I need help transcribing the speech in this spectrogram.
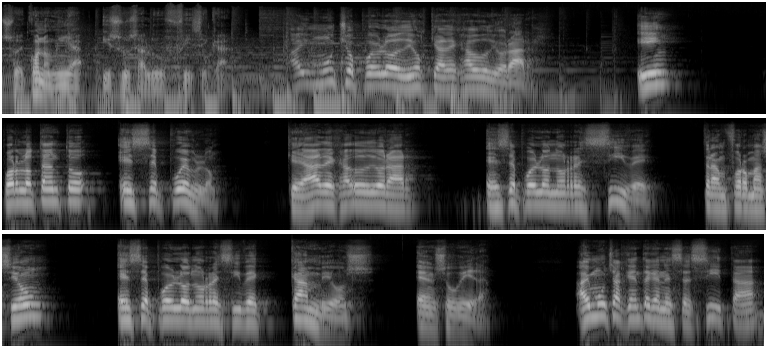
su economía y su salud física. Hay mucho pueblo de Dios que ha dejado de orar. Y por lo tanto, ese pueblo que ha dejado de orar, ese pueblo no recibe transformación, ese pueblo no recibe cambios en su vida. Hay mucha gente que necesita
